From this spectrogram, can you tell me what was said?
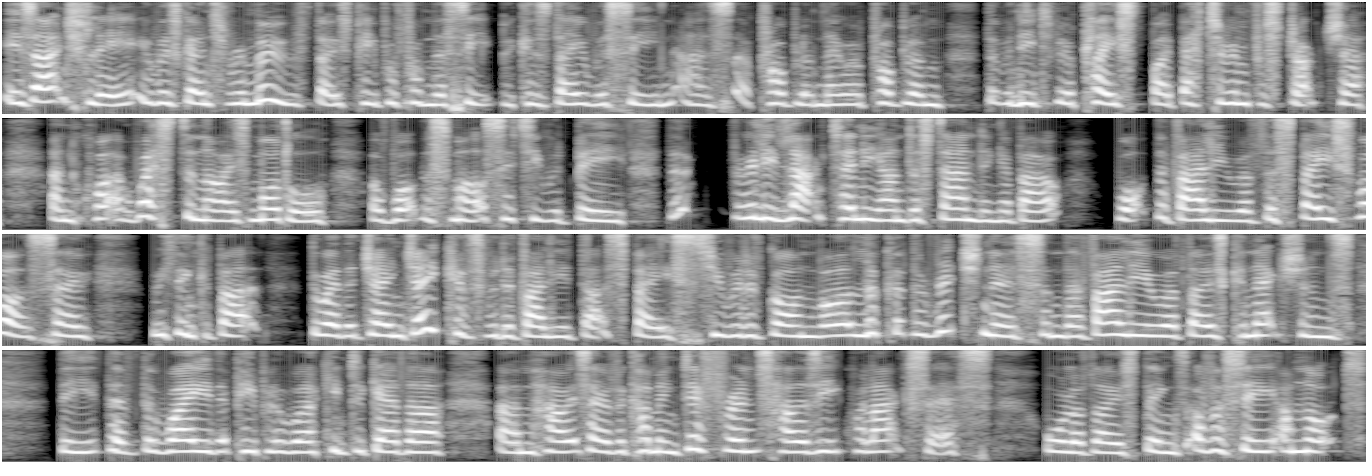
is actually it was going to remove those people from the seat because they were seen as a problem. They were a problem that would need to be replaced by better infrastructure and quite a westernised model of what the smart city would be that really lacked any understanding about what the value of the space was. So we think about the way that Jane Jacobs would have valued that space. She would have gone, well, look at the richness and the value of those connections, the, the, the way that people are working together, um, how it's overcoming difference, how there's equal access, all of those things. Obviously, I'm not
